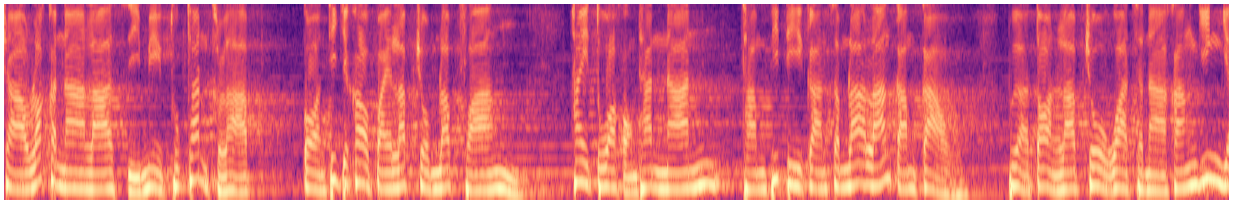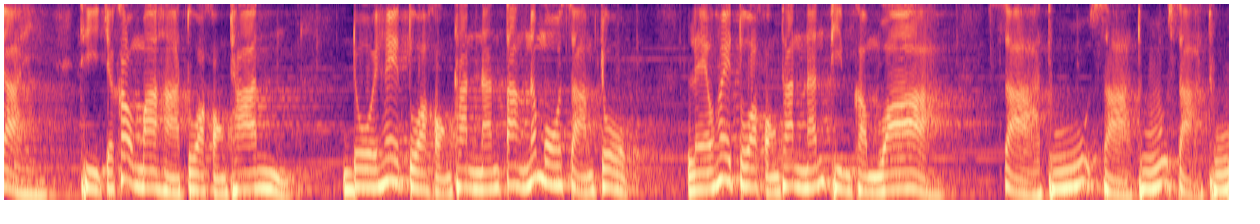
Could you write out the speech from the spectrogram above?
ชาวลัคนาราศีเมษทุกท่านครับ ก่อนที่จะเข้าไปรับชมรับฟัง ให้ตัวของท่านนั้นทำพิธีการชำระล้างกรรมเก่า พื่อต้อนรับโชควาสนาครั้งยิ่งใหญ่ ที่จะเข้ามาหาตัวของท่าน โดยให้ตัวของท่านนั้นตั้งนโมสามจบ แล้วให้ตัวของท่านนั้นพิมพ์คำว่า สาธุ สาธุ สาธุ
